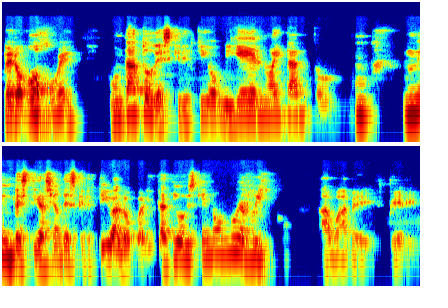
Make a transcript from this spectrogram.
pero ojo, ¿eh? un dato descriptivo, Miguel, no hay tanto, una investigación descriptiva, lo cualitativo es que no, no es rico. Ah, a ver, espere,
